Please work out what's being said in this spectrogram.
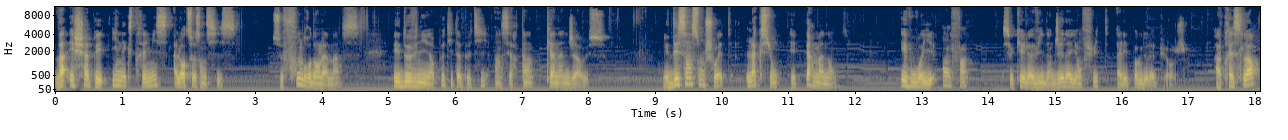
va échapper in extremis à l'Ordre 66, se fondre dans la masse et devenir petit à petit un certain Kanan Jarus. Les dessins sont chouettes, l'action est permanente, et vous voyez enfin ce qu'est la vie d'un Jedi en fuite à l'époque de la Purge. Après cela,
